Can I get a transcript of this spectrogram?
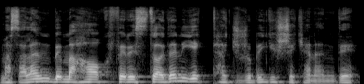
مثلا به محاق فرستادن یک تجربه شکننده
